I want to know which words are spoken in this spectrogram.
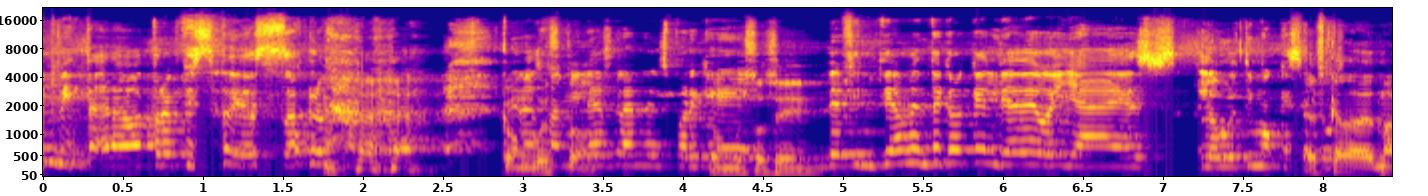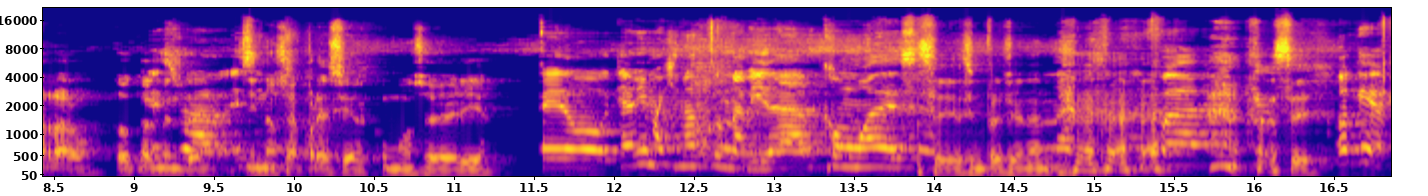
a invitar a otro episodio solo Con de las gusto. familias grandes, porque Con gusto, sí. definitivamente creo que el día de hoy ya es lo último que se Es busca. cada vez más raro, totalmente. Es raro, es y no se aprecia como se debería. Pero ya me imagino tu Navidad, cómo ha de ser. Sí, es impresionante. Sí, ok, ok.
